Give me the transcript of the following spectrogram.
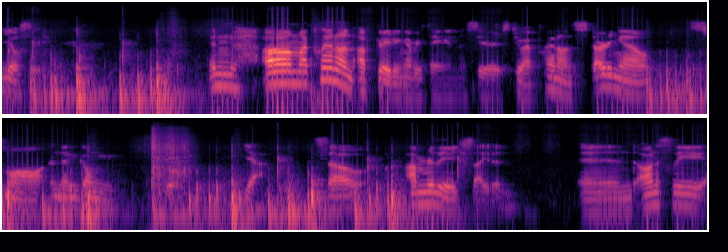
You'll see. And um, I plan on upgrading everything in the series too. I plan on starting out small and then going big. Yeah. So I'm really excited. And honestly,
